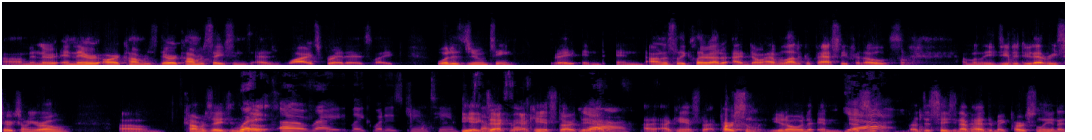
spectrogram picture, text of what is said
Um, and there, and there are convers, there are conversations as widespread as like, what is Juneteenth? Right. And, and honestly, Claire, I, I don't have a lot of capacity for those. I'm to need you to do that research on your own. Um, conversations what about. oh, right. Like, what is Juneteenth? Yeah, exactly. I can't start there. Yeah. I, I, can't start personally, you know, and, and yeah. that's a decision I've had to make personally. And I,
